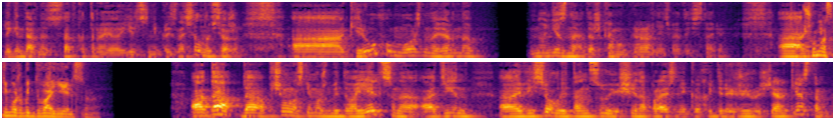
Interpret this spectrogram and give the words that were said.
Легендарный цитат, который Ельцин не произносил, но все же. А Кирюху можно, наверное, ну не знаю даже кому приравнять в этой истории. А, Почему у нас не может быть два Ельцина? А, да, да, почему у нас не может быть два Ельцина? Один э, веселый, танцующий на праздниках и дирижирующий оркестром,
